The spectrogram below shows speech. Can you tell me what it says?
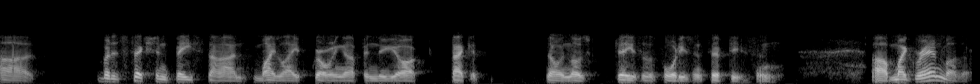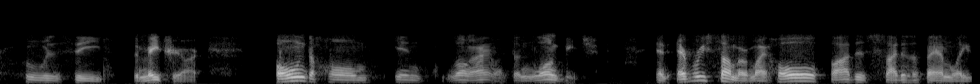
Uh, but it's fiction based on my life growing up in New York back at you know, in those days of the 40s and 50s. And uh, my grandmother, who was the the matriarch, owned a home in Long Island in Long Beach. And every summer, my whole father's side of the family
